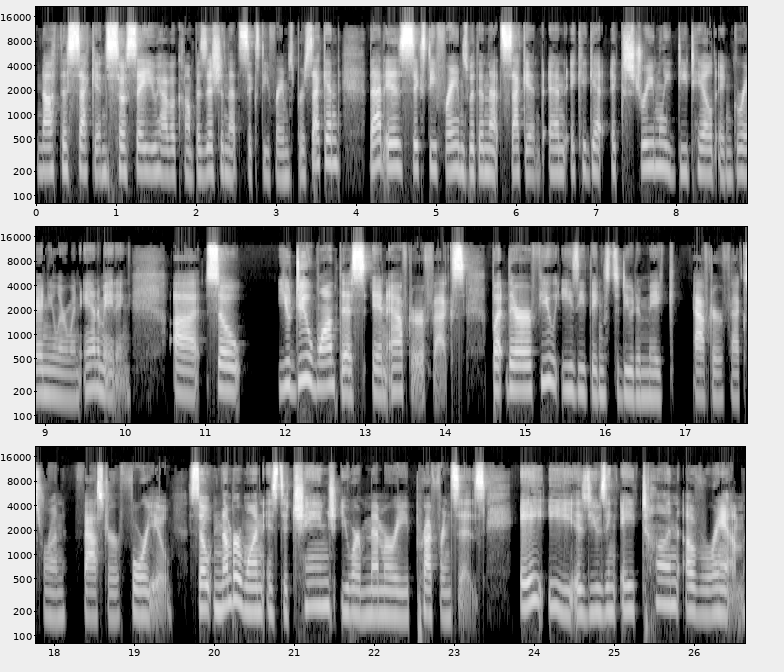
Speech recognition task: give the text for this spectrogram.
not the second. So say you have a composition that's 60 frames per second, that is 60 frames within that second, and it could get extremely detailed and granular when animating. Uh, so you do want this in After Effects, but there are a few easy things to do to make After Effects run faster for you. So, number one is to change your memory preferences. AE is using a ton of RAM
